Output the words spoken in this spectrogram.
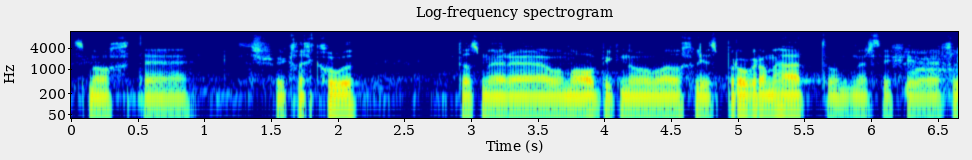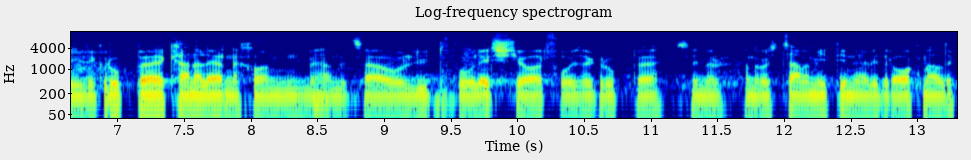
Es macht, äh, es ist wirklich cool, dass man äh, am Abend noch mal ein, ein Programm hat und man sich in eine kleine Gruppe kennenlernen kann. Wir haben jetzt auch Leute von letztes Jahr von unserer Gruppe, sind wir, haben wir uns zusammen mit ihnen wieder angemeldet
